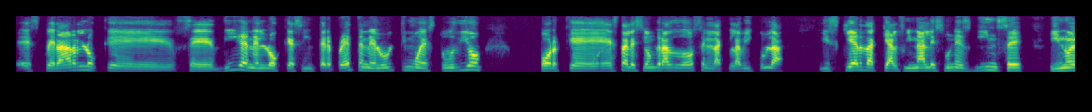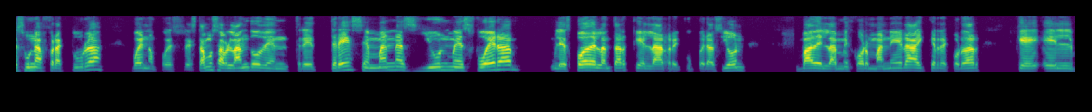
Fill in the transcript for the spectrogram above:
esperar lo que se diga en lo que se interprete en el último estudio, porque esta lesión grado 2 en la clavícula izquierda, que al final es un esguince y no es una fractura, bueno, pues estamos hablando de entre tres semanas y un mes fuera. Les puedo adelantar que la recuperación va de la mejor manera. Hay que recordar que el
